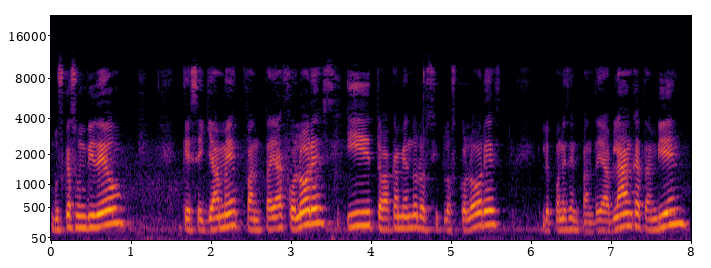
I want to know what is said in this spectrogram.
buscas un video que se llame pantalla colores y te va cambiando los, los colores, le pones en pantalla blanca también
